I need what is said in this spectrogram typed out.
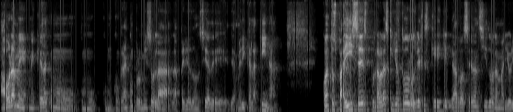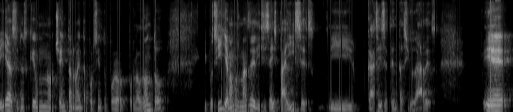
ahora me, me queda como, como, como, con gran compromiso la, la periodoncia de, de América Latina. ¿Cuántos países? Pues la verdad es que yo todos los viajes que he llegado a hacer han sido la mayoría, si no es que un 80, 90% por, por la odonto. Y pues sí, llevamos más de 16 países y casi 70 ciudades. Eh,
